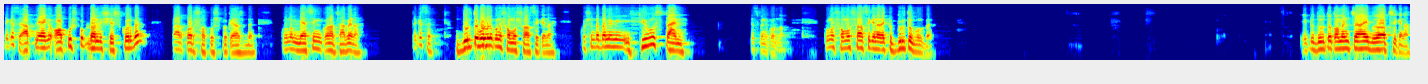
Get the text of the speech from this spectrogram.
ঠিক আছে? আপনি আগে অপুষ্পক ডালি শেষ করবেন, তারপর সপুষ্পকে আসবেন। কোনো ম্যাচিং করা যাবে না। ঠিক আছে? দ্রুত বলবেন কোনো সমস্যা আছে কিনা? কোশ্চেনটাতে আমি আমি হিউজ টাইম স্পেন্ড করলাম। কোনো সমস্যা আছে কিনা একটু দ্রুত বলবেন। একটু দ্রুত কমেন্ট চাই, বোঝা যাচ্ছে কিনা?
